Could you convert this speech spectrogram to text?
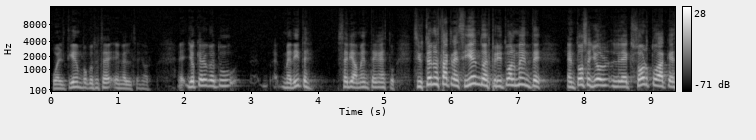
o el tiempo que usted esté en el Señor? Eh, yo quiero que tú medites seriamente en esto. Si usted no está creciendo espiritualmente, entonces yo le exhorto a que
